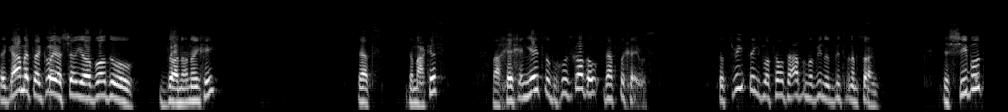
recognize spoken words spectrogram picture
וגם את הגוי אשר יעבודו דון אנכי. That's the makis. Vachechen Yetzu b'chush gadol, that's. So three things were told to Avram Avinu and Bisman Amsarim. The Shibud,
